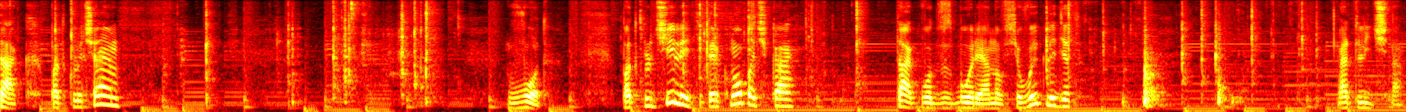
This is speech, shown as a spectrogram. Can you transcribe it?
Так, подключаем. Вот. Подключили, теперь кнопочка. Так вот в сборе оно все выглядит. Отлично.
